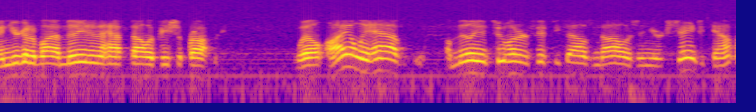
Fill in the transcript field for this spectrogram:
and you're going to buy a million and a half dollar piece of property. Well, I only have a million two hundred fifty thousand dollars in your exchange account,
